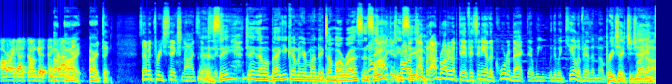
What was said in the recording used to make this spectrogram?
All right, guys. Sound good. Thanks for Uh, having all me. right. All right. Thanks. 736 Yeah, see, James, I'm back. You come in here Monday talking about Russ and No, see. I just brought see? up, I, but I brought it up to if it's any other quarterback that we that would kill if he had the number. Appreciate you, James. But, uh,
